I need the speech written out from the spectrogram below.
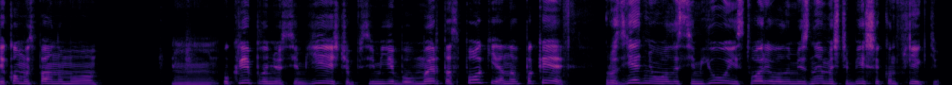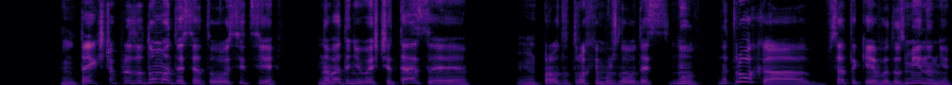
якомусь певному м, укріпленню сім'ї, щоб в сім'ї був мир та спокій, а навпаки, роз'єднували сім'ю і створювали між ними ще більше конфліктів. Та якщо призадуматися, то всі ці наведені вище тези, правда, трохи, можливо, десь, ну, не трохи, а все-таки видозмінені,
